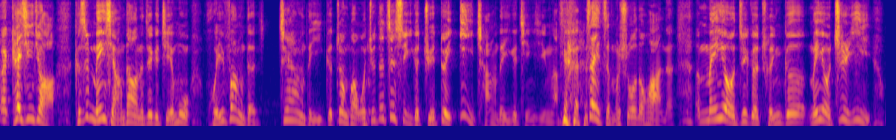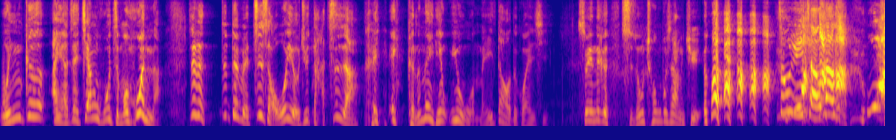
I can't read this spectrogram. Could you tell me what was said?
那开心就好。可是没想到呢，这个节目回放的这样的一个状况，我觉得这是一个绝对异常的一个情形了。再怎么说的话呢，呃没有这个纯哥，没有志毅，文哥，哎呀，在江湖怎么混呢、这个对对不对？至少我有去打字啊。哎哎，可能那天因为我没到的关系，所以那个始终冲不上去。终于找到，哇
